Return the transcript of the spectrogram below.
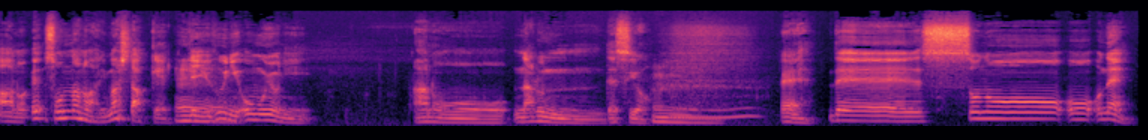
あの、え、そんなのありましたっけ？っていうふうに思うように、あのーなるんですよ。うん。ええ。で、その、おね、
